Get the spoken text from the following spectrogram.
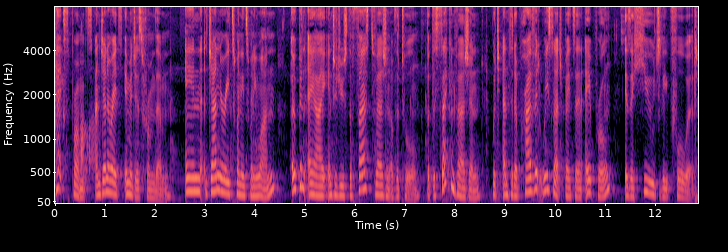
text prompts and generates images from them. In January 2021, OpenAI introduced the first version of the tool, but the second version, which entered a private research beta in April, is a huge leap forward.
